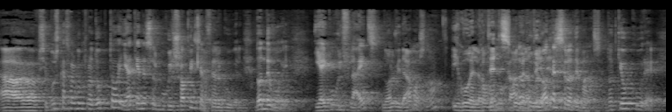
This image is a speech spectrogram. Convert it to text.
Ah, si buscas algún producto, ya tienes el Google Shopping, que al final Google. ¿Dónde voy? Y hay Google Flights, no olvidamos, ¿no? Y Google Hotels, Google Google Hoteles. Hotels y los demás. Entonces, ¿qué ocurre?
